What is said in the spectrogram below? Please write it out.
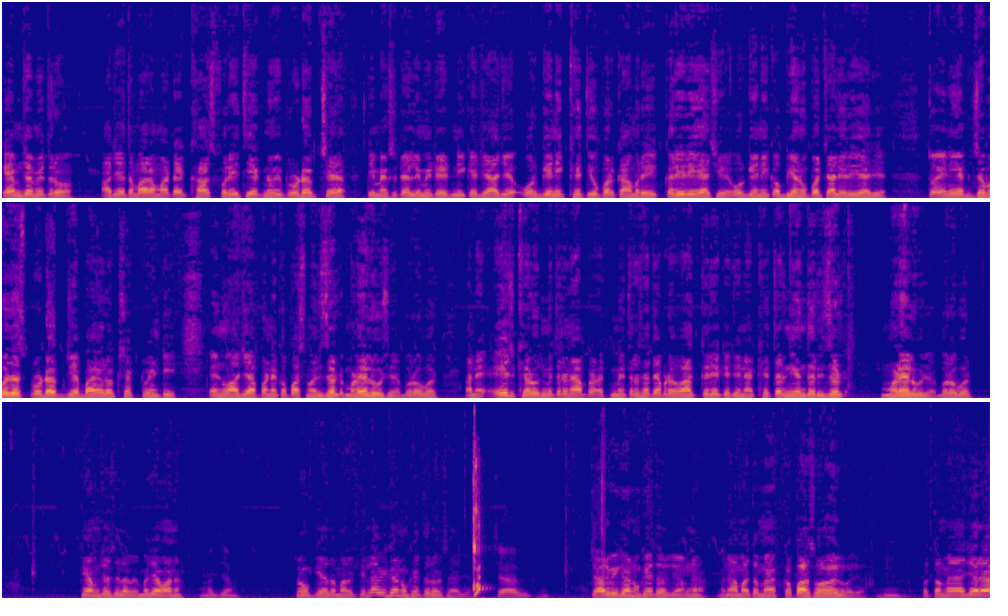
કેમ છે મિત્રો? આજે તમારા માટે ખાસ ફરીથી એક નવી પ્રોડક્ટ છે ટીમેક્સ ઇટા લિમિટેડની કે જે આજે ઓર્ગેનિક ખેતી ઉપર કામ કરી રહ્યા છે ઓર્ગેનિક અભિયાન ઉપર ચાલી રહ્યા છે. તો એની એક જબરદસ્ત પ્રોડક્ટ જે બાયોરક્ષક ટ્વેન્ટી એનું આજે આપણને કપાસમાં રિઝલ્ટ મળેલું છે બરોબર? અને એ જ ખેડૂત મિત્રને આપણે મિત્ર સાથે આપણે વાત કરીએ કે જેના ખેતરની અંદર રિઝલ્ટ મળેલું છે બરોબર? કેમ છે શિલાભાઈ મજામાં ને? મજામાં. શું કહે તમારે? કેટલા વીઘાનું ખેતર હશે આજે? ચાર ચાર વીઘાનું ખેતર છે એમ ને? અને આમાં તમે કપાસ વાવેલો છે. તો તમે જયારે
